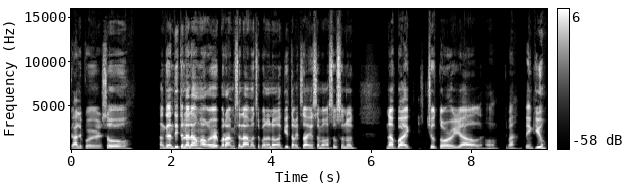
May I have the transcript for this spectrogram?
caliper. So, hanggang dito na lang mga kerp. Maraming salamat sa panonood. Kita-kits tayo sa mga susunod na bike tutorial. Oh, diba? Thank you.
